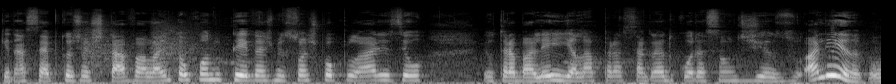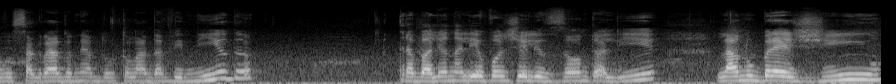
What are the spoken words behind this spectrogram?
que nessa época eu já estava lá, então quando teve as missões populares eu eu trabalhei, ia lá para Sagrado Coração de Jesus, ali, o Sagrado, né, do outro lado da avenida, trabalhando ali, evangelizando ali, lá no Brejinho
